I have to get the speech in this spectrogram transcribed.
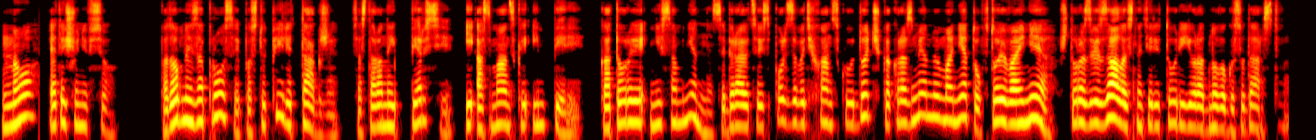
Но это еще не все. Подобные запросы поступили также со стороны Персии и Османской империи, которые, несомненно, собираются использовать ханскую дочь как разменную монету в той войне, что развязалась на территории ее родного государства.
